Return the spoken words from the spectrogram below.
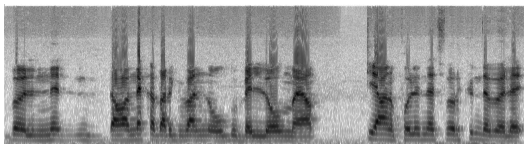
Böyle ne, daha ne kadar güvenli olduğu belli olmayan yani Poly Network'ün de böyle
